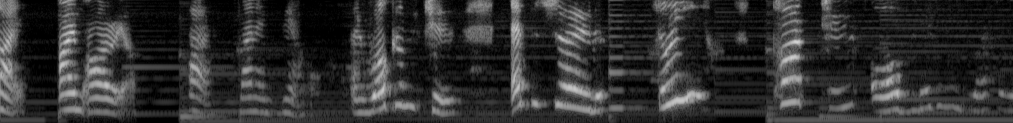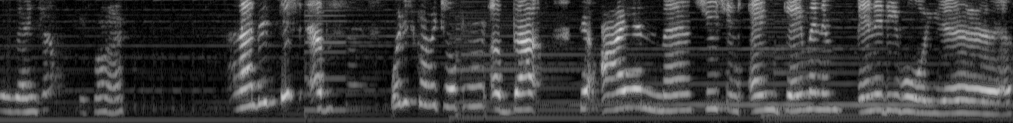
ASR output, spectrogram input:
Hi, I'm Aria, Hi, my name's Dion. and welcome to episode 3, part 2 of Living Black Avenger. And in this episode, we're just going to be talking about the Iron Man suit in Endgame and Infinity War. Yeah.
